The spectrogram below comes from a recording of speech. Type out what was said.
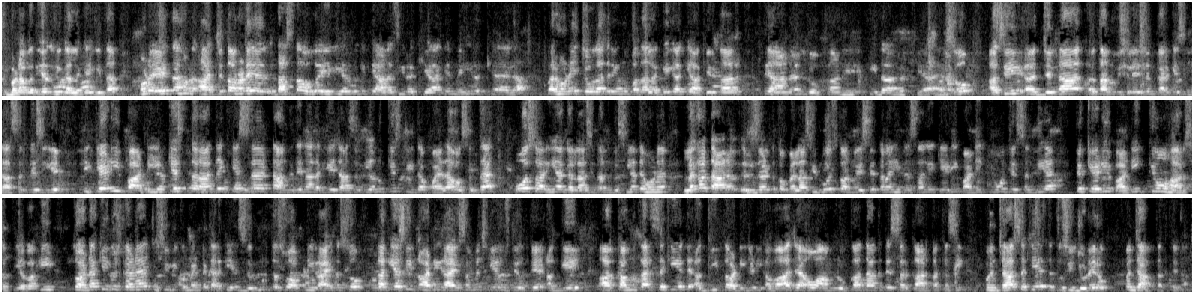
ਬੜਾ ਵਧੀਆ ਤੁਸੀਂ ਗੱਲ ਕਹੀ ਕੀਤਾ। ਹੁਣ ਇਹ ਤਾਂ ਹੁਣ ਅੱਜ ਤਾਂ ਉਹਨਾਂ ਨੇ ਦੱਸਤਾ ਹੋਊਗਾ ਏਲੀਅਨ ਨੂੰ ਕਿ ਧਿਆਨ ਅਸੀਂ ਰੱਖਿਆ ਕਿ ਨਹੀਂ ਰੱਖਿਆ ਹੈਗਾ। ਪਰ ਹੁਣ ਇਹ 14 ਤਰੀਕ ਨੂੰ ਪਤਾ ਲੱਗੇਗਾ ਕਿ ਆਖਿਰਕਾਰ ਧਿਆਨ ਲੋਕਾਂ ਨੇ ਕਿਹਦਾ ਰੱਖਿਆ ਹੈ? ਸੋ ਅਸੀਂ ਅ, ਜਿੰਨਾ ਤੁਹਾਨੂੰ ਵਿਸ਼ਲੇਸ਼ਣ ਕਰਕੇ ਅਸੀਂ ਦੱਸ ਸਕਦੇ ਸੀਗੇ ਕਿ ਕਿਹੜੀ ਪਾਰਟੀ ਕਿਸ ਤਰ੍ਹਾਂ ਤੇ ਕਿਸ ਢੰਗ ਦੇ ਨਾਲ ਅੱਗੇ ਜਾ ਸਕਦੀ ਹੈ ਉਹਨੂੰ ਕਿਸ ਚੀਜ਼ ਦਾ ਫਾਇਦਾ ਹੋ ਸਕਦਾ ਹੈ ਉਹ ਸਾਰੀਆਂ ਗੱਲਾਂ ਅਸੀਂ ਤੁਹਾਨੂੰ ਦੱਸੀਆਂ ਤੇ ਹੁਣ ਲਗਾਤਾਰ ਰਿਜ਼ਲਟ ਤੋਂ ਪਹਿਲਾਂ ਅਸੀਂ ਰੋਜ਼ ਤੁਹਾਨੂੰ ਇਸੇ ਤਰ੍ਹਾਂ ਹੀ ਦੱਸਾਂਗੇ ਕਿਹੜੀ ਪਾਰਟੀ ਕਿਉਂ ਜਿੱਤ ਸਕਦੀ ਹੈ ਤੇ ਕਿਹੜੀ ਪਾਰਟੀ ਕਿਉਂ ਹਾਰ ਸਕਦੀ ਹੈ ਬਾਕੀ ਤੁਹਾਡਾ ਕੀ ਕੁਝ ਕਹਿਣਾ ਹੈ ਤੁਸੀਂ ਵੀ ਕਮੈਂਟ ਕਰਕੇ ਜ਼ਰੂਰ ਦੱਸੋ ਆਪਣੀ رائے ਦੱਸੋ ਤਾਂ ਕਿ ਅਸੀਂ ਤੁਹਾਡੀ رائے ਸਮਝ ਕੇ ਉਸ ਦੇ ਉੱਤੇ ਅੱਗੇ ਅ, ਕੰਮ ਕਰ ਸਕੀਏ ਤੇ ਅੱਗੀ ਤੁਹਾਡੀ ਜਿਹੜੀ ਆਵਾਜ਼ ਹੈ ਉਹ ਆਮ ਲੋਕਾਂ ਤੱਕ ਤੇ ਸਰਕਾਰ ਤੱਕ ਅਸੀਂ ਪਹੁੰਚਾ ਸਕੀਏ ਤੇ ਤੁਸੀਂ ਜੁੜੇ ਰਹੋ ਪੰਜਾਬ ਤੱਕ ਦੇ ਨਾਲ।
